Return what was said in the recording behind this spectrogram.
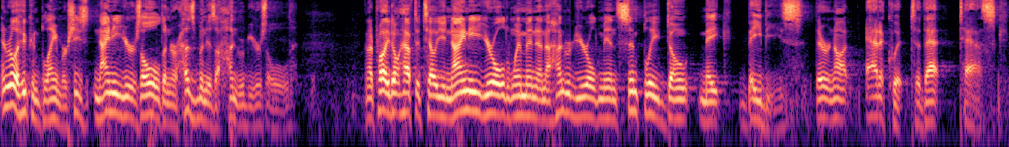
And really, who can blame her? She's 90 years old and her husband is 100 years old. And I probably don't have to tell you 90 year old women and 100 year old men simply don't make babies. They're not adequate to that task.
